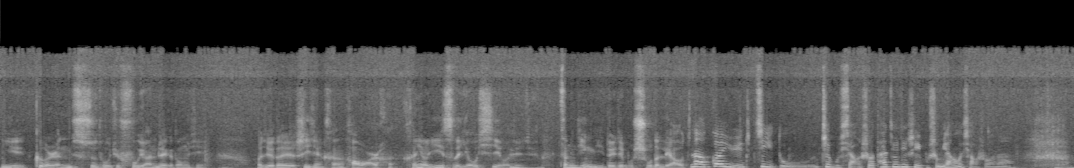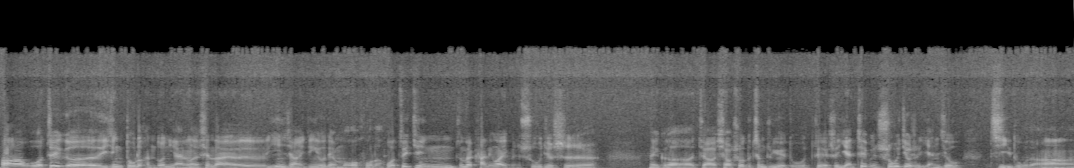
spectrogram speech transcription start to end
你个人试图去复原这个东西，我觉得也是一件很好玩、很很有意思的游戏。我就觉得增进你对这部书的了解。那关于《嫉妒》这部小说，它究竟是一部什么样的小说呢？啊，我这个已经读了很多年了，现在印象已经有点模糊了。我最近正在看另外一本书，就是那个叫《小说的政治阅读》，这也是研这本书就是研究。嫉妒的啊，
